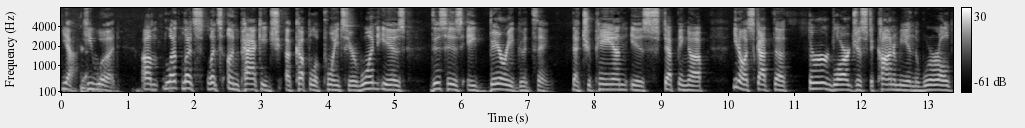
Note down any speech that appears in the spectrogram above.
Yeah, yeah. he would. Um, let, let's let's unpackage a couple of points here. One is this is a very good thing that Japan is stepping up. You know, it's got the third largest economy in the world,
